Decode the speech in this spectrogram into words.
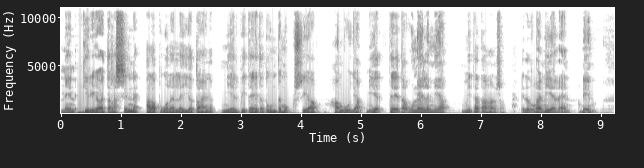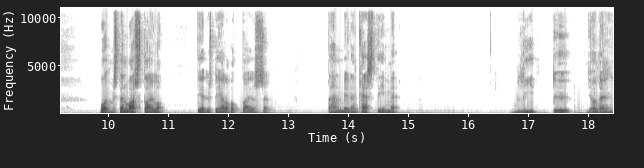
niin kirjoitella sinne alapuolelle jotain mielipiteitä, tuntemuksia, haluja, mietteitä, unelmia, mitä tahansa, mitä tulee mieleen, niin voimme sitten vastailla. Tietysti helpottaa, jos se tähän meidän kästiimme liittyy joten,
